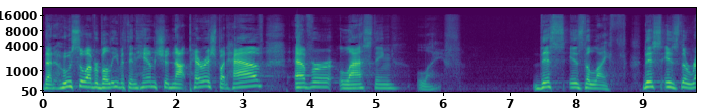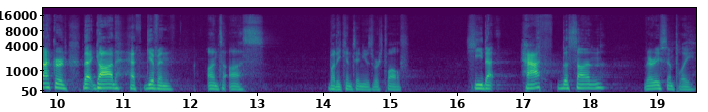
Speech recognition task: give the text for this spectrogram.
that whosoever believeth in him should not perish but have everlasting life. This is the life. This is the record that God hath given unto us. But he continues, verse 12. He that hath the Son, very simply,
